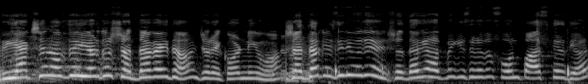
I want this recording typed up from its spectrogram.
रिएक्शन ऑफ़ द ईयर तो श्रद्धा का ही था, जो रिकॉर्ड नहीं हुआ। श्रद्धा कैसी थी मुझे? श्रद्धा के हाथ में किसी ने तो फ़ोन पास कर दिया।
